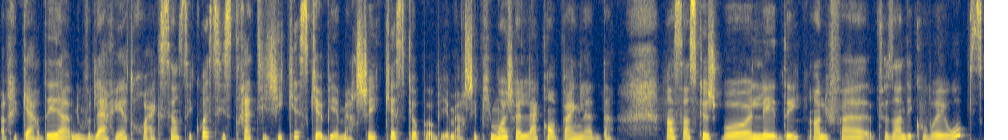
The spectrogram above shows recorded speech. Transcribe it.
regarder au niveau de la rétroaction, c'est quoi ses stratégies, qu'est-ce qui a bien marché, qu'est-ce qui n'a pas bien marché? Puis moi, je l'accompagne là-dedans, dans le sens que je vais l'aider en lui faisant découvrir, oups,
